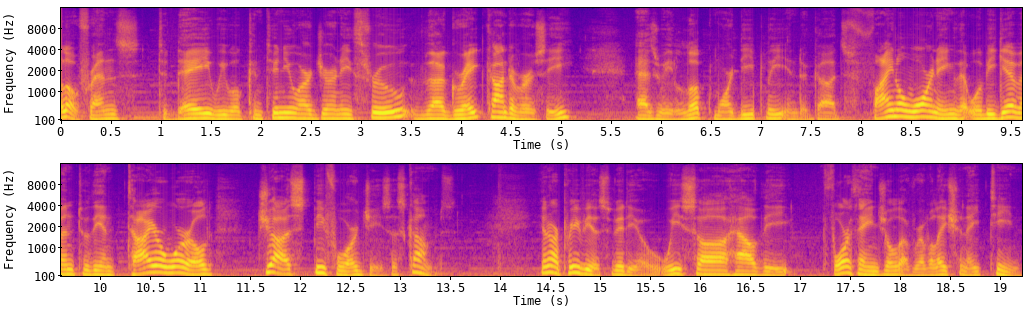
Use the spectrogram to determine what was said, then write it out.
Hello, friends. Today we will continue our journey through the great controversy as we look more deeply into God's final warning that will be given to the entire world just before Jesus comes. In our previous video, we saw how the fourth angel of Revelation 18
